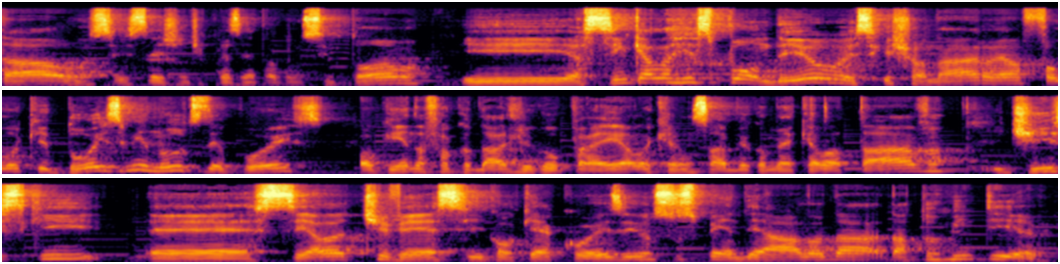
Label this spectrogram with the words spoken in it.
tal, se, se a gente apresenta algum sintoma. E assim que ela respondeu esse questionário, ela falou que dois minutos depois, alguém da faculdade ligou para ela querendo saber como é que ela tava e disse que é, se ela tivesse qualquer coisa, iam suspender a aula da, da turma inteira.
